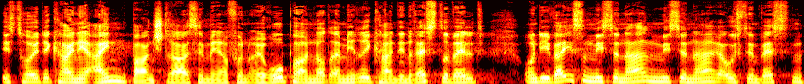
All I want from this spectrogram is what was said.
ist heute keine Einbahnstraße mehr von Europa und Nordamerika in den Rest der Welt. Und die weißen Missionaren Missionare aus dem Westen,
